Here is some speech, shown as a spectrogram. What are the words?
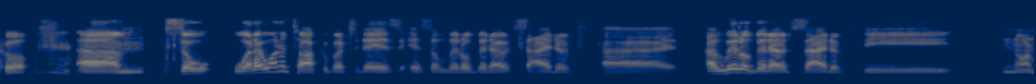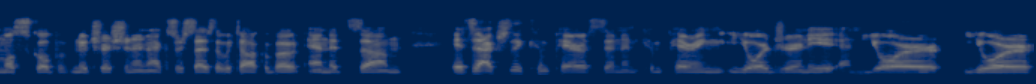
cool. Um, so what I want to talk about today is is a little bit outside of uh, a little bit outside of the normal scope of nutrition and exercise that we talk about and it's um it's actually comparison and comparing your journey and your your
